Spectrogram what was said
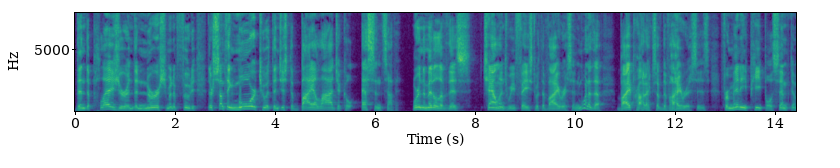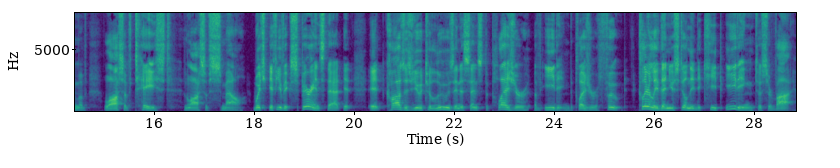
than the pleasure and the nourishment of food. There's something more to it than just the biological essence of it. We're in the middle of this challenge we've faced with the virus, and one of the byproducts of the virus is, for many people, a symptom of loss of taste and loss of smell. Which, if you've experienced that, it it causes you to lose, in a sense, the pleasure of eating, the pleasure of food. Clearly, then you still need to keep eating to survive.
